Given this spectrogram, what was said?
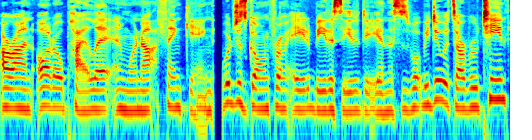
are on autopilot and we're not thinking. We're just going from A to B to C to D, and this is what we do. It's our routine.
